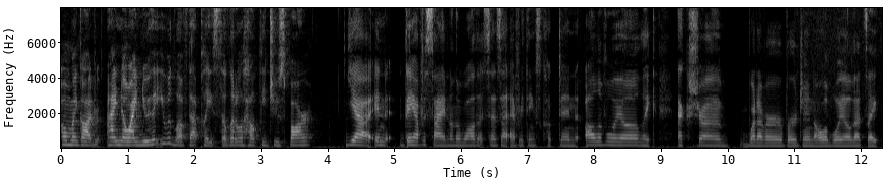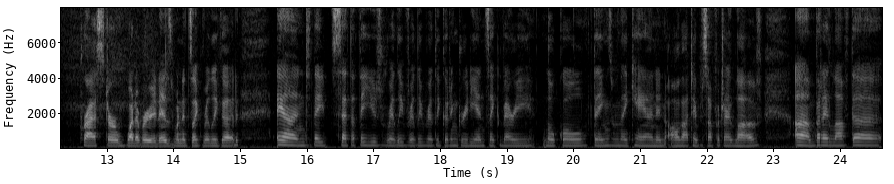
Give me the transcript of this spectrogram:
Oh my god, I know. I knew that you would love that place, the little healthy juice bar. Yeah, and they have a sign on the wall that says that everything's cooked in olive oil, like extra whatever virgin olive oil that's like pressed or whatever it is when it's like really good. And they said that they use really, really, really good ingredients, like very local things when they can, and all that type of stuff, which I love. Um, but I love the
